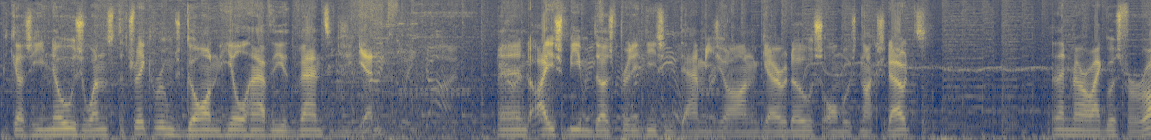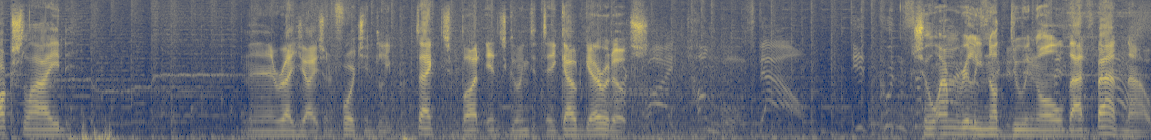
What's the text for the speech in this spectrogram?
Because he knows once the Trick Room's gone, he'll have the advantage again. And Ice Beam does pretty decent damage on Gyarados, almost knocks it out. And then Marowak goes for Rock Slide. And Regice unfortunately protects, but it's going to take out Gyarados. So I'm really not doing all that bad now.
